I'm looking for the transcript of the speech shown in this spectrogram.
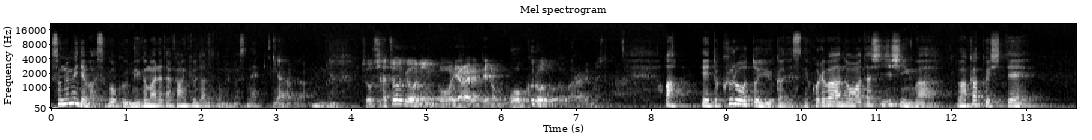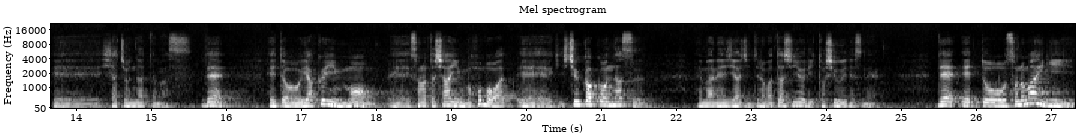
その意味ではすごく恵まれた環境だったと思いますね。なるほど、うん、そう社長業にこうやられてのご苦労とかはあられましたか？あえーと、苦労というかですねこれはあの私自身は若くして、えー、社長になってます。で、えーと、役員も、えー、その他社員もほぼ、えー、収穫をなす、マネージャー陣っていうのは私より年上ですね。で、えっと、その前に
